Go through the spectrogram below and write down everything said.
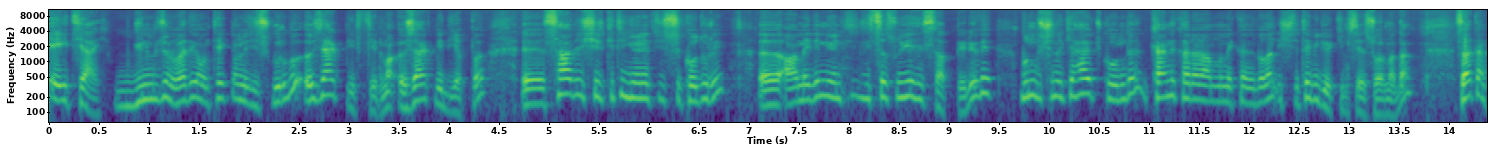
ATI, günümüzün Radeon Technologies grubu özel bir firma, özel bir yapı. Ee, sadece şirketin yöneticisi Koduri, e, AMD'nin yöneticisi Lisa Su'ya hesap veriyor ve bunun dışındaki her konuda kendi karar alma mekanizmalarını işletebiliyor kimseye sormadan. Zaten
